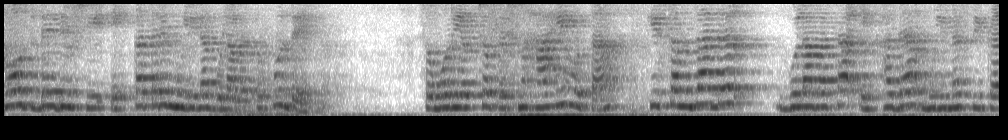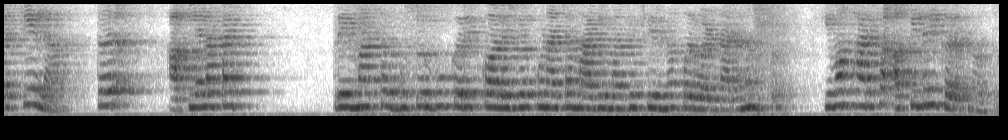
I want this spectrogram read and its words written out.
रोज डे दिवशी एका तरी मुलीला गुलाबाचं फूल द्यायचं. समोर यक्ष प्रश्न हाही होता की समजा जर गुलाबाचा एखाद्या मुलीनं स्वीकार केला तर आपल्याला काय प्रेमाचं गुटुरगू करीत कॉलेजवर कुणाच्या मागे मागे फिरणं परवडणारं नव्हतं किंवा फारसा अपीलही करत नव्हतं.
